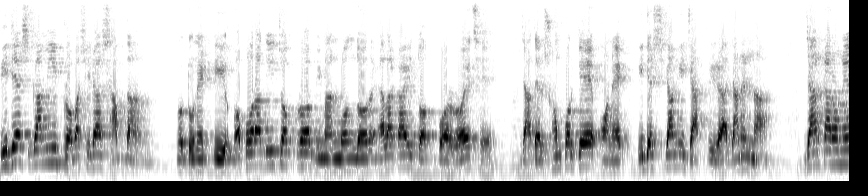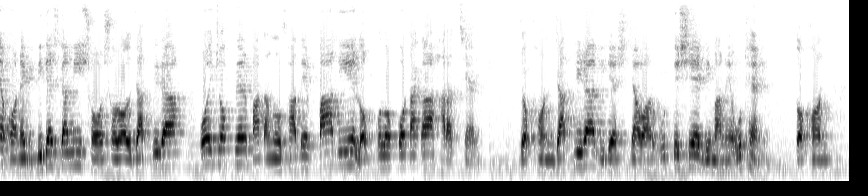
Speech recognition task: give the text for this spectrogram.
বিদেশগামী প্রবাসীরা সাবধান। নতুন একটি অপরাধী চক্র বিমানবন্দর এলাকায় তৎপর রয়েছে, যাদের সম্পর্কে অনেক বিদেশগামী যাত্রীরা জানেন না। যার কারণে অনেক বিদেশগামী সহ সরল যাত্রীরা ওই চক্রের পাতানো ফাঁদে পা দিয়ে লক্ষ লক্ষ টাকা হারাচ্ছেন। যখন যাত্রীরা বিদেশ যাওয়ার উদ্দেশ্যে বিমানে ওঠেন, তখন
